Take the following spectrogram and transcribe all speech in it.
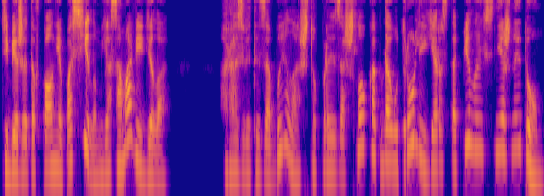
Тебе же это вполне по силам, я сама видела. Разве ты забыла, что произошло, когда у троллей я растопила их снежный дом?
